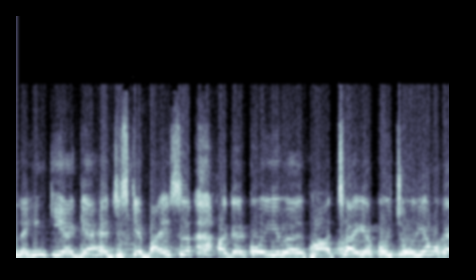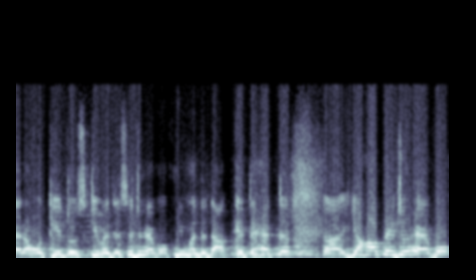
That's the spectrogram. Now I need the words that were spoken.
नहीं किया गया है, जिसके बायस अगर कोई हादसा या कोई चोरियाँ वगैरह होती हैं तो उसकी वजह से जो है वो अपनी मदद आपके तहत यहाँ पे जो है वो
